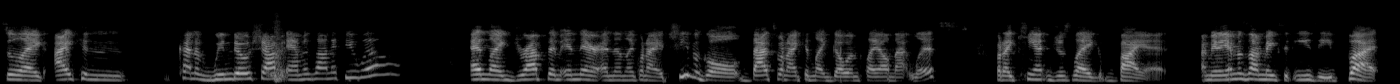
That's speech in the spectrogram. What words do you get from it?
So like I can kind of window shop Amazon, if you will, and like drop them in there. And then like when I achieve a goal, that's when I can like go and play on that list. But I can't just like buy it. I mean, Amazon makes it easy, but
